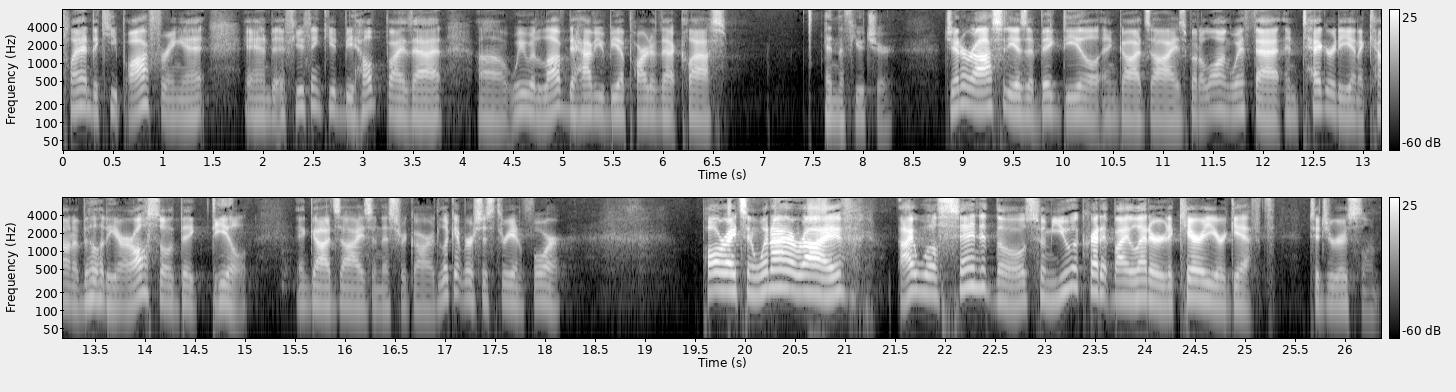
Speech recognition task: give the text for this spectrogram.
plan to keep offering it. And if you think you'd be helped by that, uh, we would love to have you be a part of that class in the future. Generosity is a big deal in God's eyes, but along with that, integrity and accountability are also a big deal in God's eyes in this regard. Look at verses 3 and 4. Paul writes, And when I arrive, I will send those whom you accredit by letter to carry your gift to Jerusalem.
